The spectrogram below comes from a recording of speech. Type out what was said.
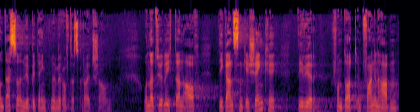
Und das sollen wir bedenken, wenn wir auf das Kreuz schauen. Und natürlich dann auch die ganzen Geschenke, die wir von dort empfangen haben.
